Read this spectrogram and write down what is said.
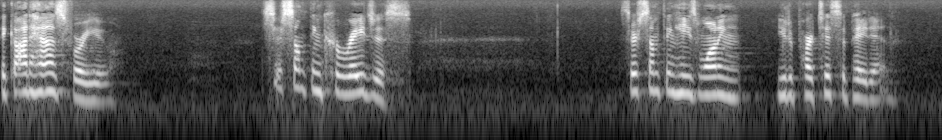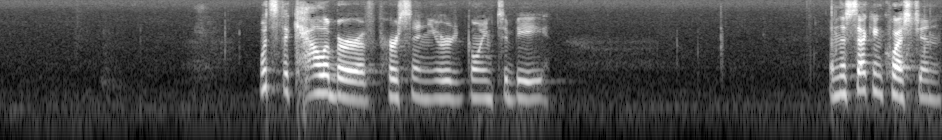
that God has for you? Is there something courageous? Is there something He's wanting you to participate in? What's the caliber of person you're going to be? And the second question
